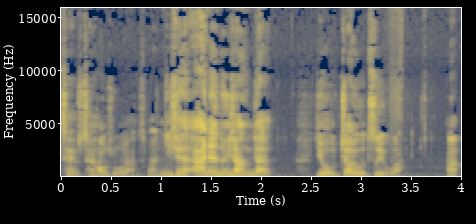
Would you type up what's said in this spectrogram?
才才好说呀，是吧？你现在暗恋对象，人家有交友自由啊啊！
